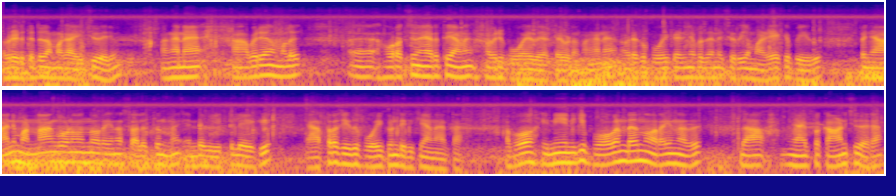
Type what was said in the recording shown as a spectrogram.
അവരെടുത്തിട്ട് നമുക്ക് അയച്ചു തരും. അങ്ങനെ അവരെ നമ്മൾ കുറച്ച് നേരത്തെയാണ് അവർ പോയത് കേട്ടോ ഇവിടെ നിന്ന്. അങ്ങനെ അവരൊക്കെ പോയി കഴിഞ്ഞപ്പോൾ തന്നെ ചെറിയ മഴയൊക്കെ പെയ്തു. അപ്പോൾ ഞാൻ മണ്ണാങ്കോണം എന്ന് പറയുന്ന സ്ഥലത്ത് നിന്ന് എന്റെ വീട്ടിലേക്ക് യാത്ര ചെയ്ത് പോയിക്കൊണ്ടിരിക്കുകയാണ് കേട്ടോ. അപ്പോൾ ഇനി എനിക്ക് പോകേണ്ടതെന്ന് പറയുന്നത് ഇതാ ഞാൻ ഇപ്പോൾ കാണിച്ചു തരാം.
